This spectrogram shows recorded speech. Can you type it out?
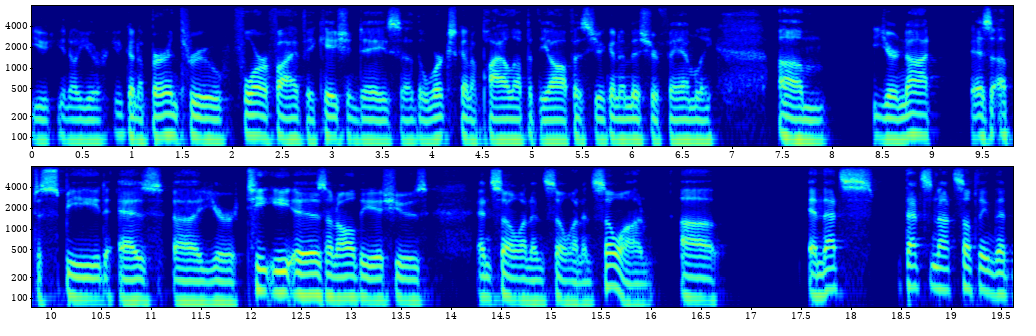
you you know you're you're going to burn through four or five vacation days. Uh, the work's going to pile up at the office. You're going to miss your family um, you're not as up to speed as uh, your TE is on all the issues, and so on and so on and so on. Uh, and that's that's not something that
